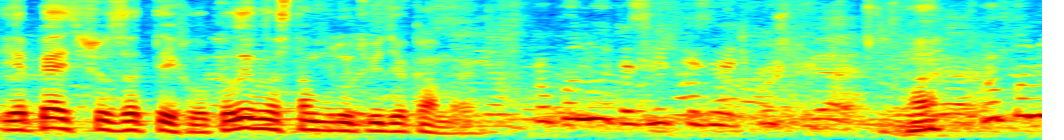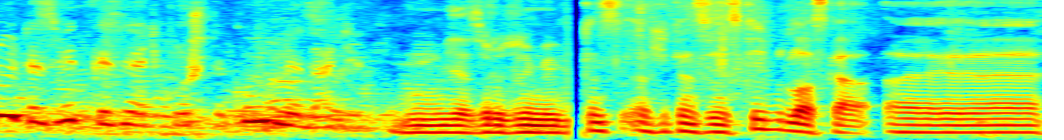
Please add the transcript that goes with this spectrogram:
і опять все затихло. Коли в нас там будуть відеокамери? Пропонуйте, звідки зняти кошти. Га? Пропонуйте, звідки зняти кошти, кому не дати. Я зрозумів. Скажіть, будь ласка, е,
